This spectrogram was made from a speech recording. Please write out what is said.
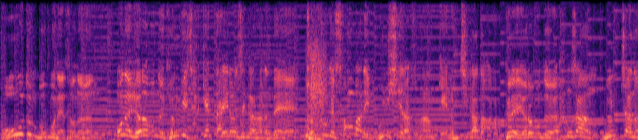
모든 부분에서는 오늘 여러분들 경기 잡겠다 이런 생각하는데 저쪽에 선발이 문씨라서 나는 깨름치가다. 그래 여러분들 항상 문자는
